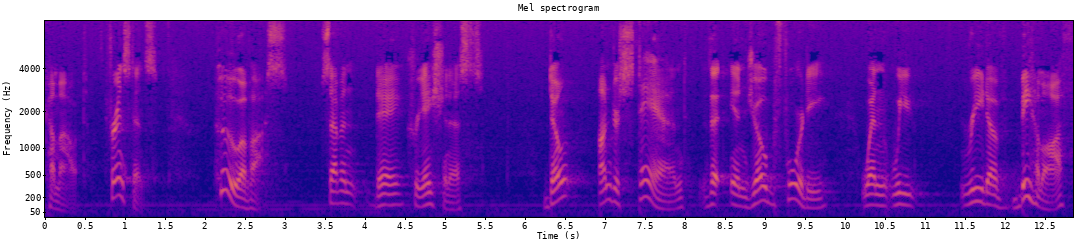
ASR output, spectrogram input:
come out. For instance, who of us, seven day creationists, don't understand that in Job 40, when we read of Behemoth,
